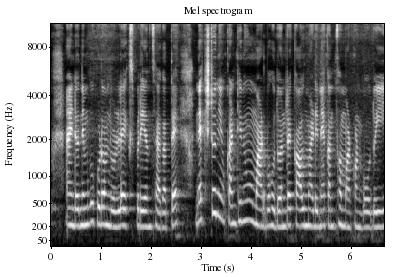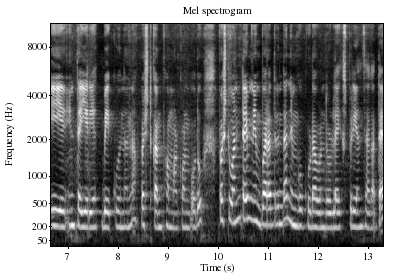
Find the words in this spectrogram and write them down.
ಆ್ಯಂಡ್ ನಿಮಗೂ ಕೂಡ ಒಂದು ಒಳ್ಳೆ ಎಕ್ಸ್ಪೀರಿಯನ್ಸ್ ಆಗುತ್ತೆ. ನೆಕ್ಸ್ಟು ನೀವು ಕಂಟಿನ್ಯೂ ಮಾಡಬಹುದು, ಅಂದರೆ ಕಾಲ್ ಮಾಡಿನೇ ಕನ್ಫರ್ಮ್ ಮಾಡ್ಕೊಳ್ಬೋದು ಈ, ಇಂಥ ಏರಿಯಾಕ್ಕೆ ಬೇಕು ಅನ್ನೋದನ್ನ ಫಸ್ಟ್ ಕನ್ಫರ್ಮ್ ಮಾಡ್ಕೊಳ್ಬೋದು ಫಸ್ಟ್ ಒನ್ ಟೈಮ್ ನೀವು ಬರೋದ್ರಿಂದ ನಿಮಗೂ ಕೂಡ ಒಂದು ಒಳ್ಳೆ ಎಕ್ಸ್ಪೀರಿಯನ್ಸ್ ಆಗುತ್ತೆ.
